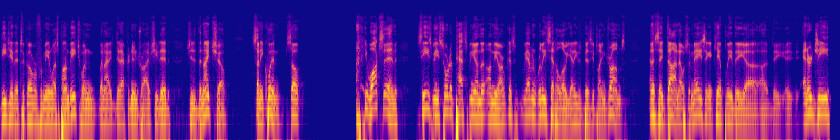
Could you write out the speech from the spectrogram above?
DJ that took over for me in West Palm Beach when, when I did Afternoon Drive. She did, she did the night show, Sonny Quinn. So he walks in, sees me, sort of pats me on the on the arm because we haven't really said hello yet. He was busy playing drums, and I say, "Don, that was amazing. I can't believe the uh, uh, the uh, energy,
